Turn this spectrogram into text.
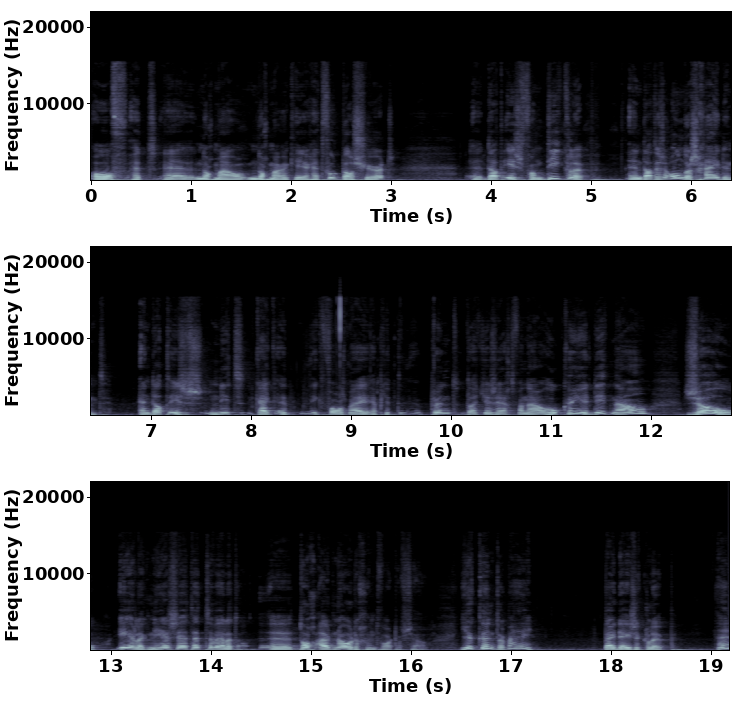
Of het, hè, nog, maar, nog maar een keer het voetbalshirt. Eh, dat is van die club. En dat is onderscheidend. En dat is niet. Kijk, ik, volgens mij heb je het punt dat je zegt van nou, hoe kun je dit nou zo eerlijk neerzetten terwijl het eh, toch uitnodigend wordt of zo? Je kunt erbij bij deze club. Hè?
